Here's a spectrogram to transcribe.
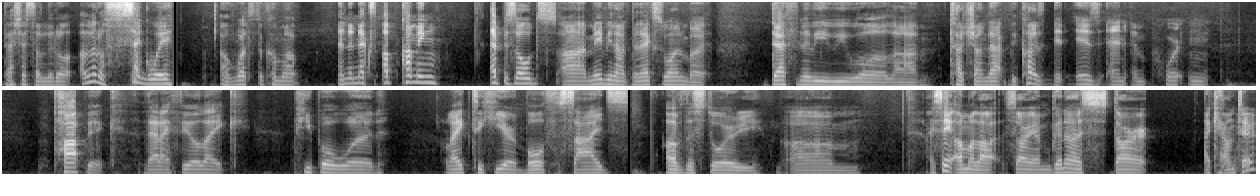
that's just a little a little segue of what's to come up in the next upcoming episodes uh, maybe not the next one but definitely we will um, touch on that because it is an important topic that i feel like people would like to hear both sides of the story. Um, I say um a lot. Sorry, I'm gonna start a counter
